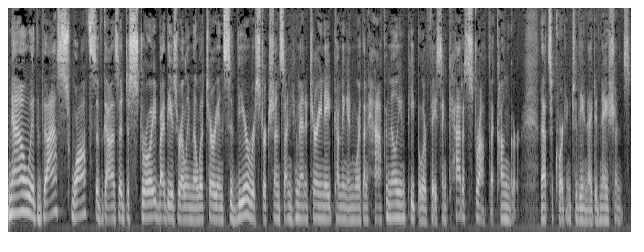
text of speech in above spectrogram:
Now, with vast swaths of Gaza destroyed by the Israeli military and severe restrictions on humanitarian aid coming in, more than half a million people are facing catastrophic hunger. That's according to the United Nations.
